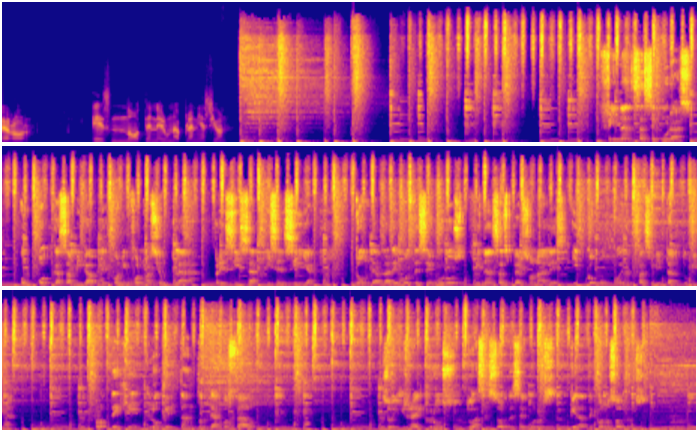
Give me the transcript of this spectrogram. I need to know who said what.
Speaker 1: error es no tener una planeación.
Speaker 2: Finanzas Seguras, un podcast amigable con información clara, precisa y sencilla, donde hablaremos de seguros, finanzas personales y cómo pueden facilitar tu vida. Protege lo que tanto te ha costado. Soy Israel Cruz, tu asesor de seguros. Quédate con nosotros.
